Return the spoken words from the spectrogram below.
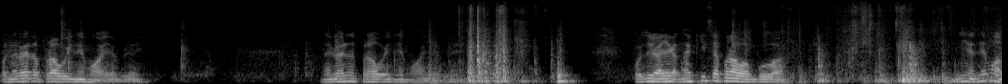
надо. наверно, правої немає, блядь. Наверно, правої немає, блядь. Подиві, а я- на кіця права була. Ні, нема.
